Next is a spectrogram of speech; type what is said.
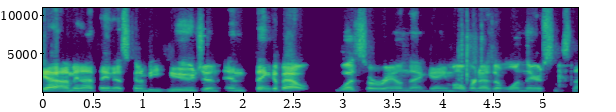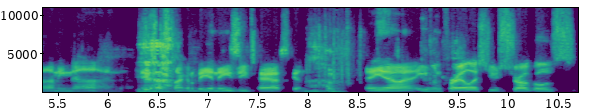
Yeah, I mean, I think that's going to be huge. And and think about what's around that game. Auburn hasn't won there since '99. Yeah, it's not going to be an easy task. And and you know, even for LSU struggles,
